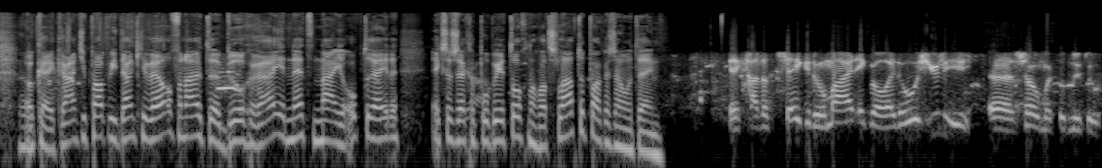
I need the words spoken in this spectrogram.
Oké, Kraantje Papi, dankjewel. Vanuit uh, Bulgarije, net na je optreden. Ik zou zeggen, probeer toch nog wat slaap te pakken zometeen. Ik ga dat zeker doen, maar ik wil weten, hoe is jullie uh, zomer tot nu toe?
